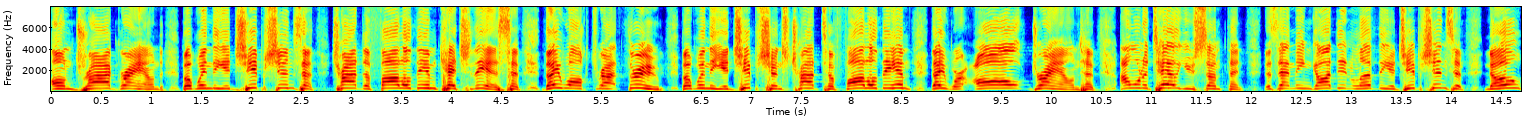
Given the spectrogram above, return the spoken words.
on dry ground. But when the Egyptians uh, tried to follow them, catch this, uh, they walked right through. But when the Egyptians tried to follow them, they were all drowned. I want to tell you something. Does that mean God didn't love the Egyptians? No,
